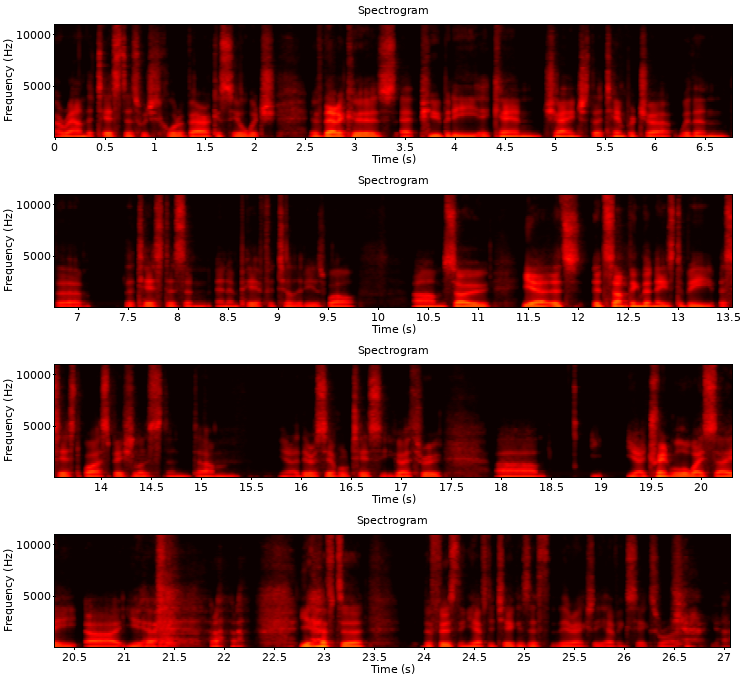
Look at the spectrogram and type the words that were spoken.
around the testis, which is called a varicocele. Which, if that occurs at puberty, it can change the temperature within the the testis and, and impair fertility as well. Um, so yeah, it's it's something that needs to be assessed by a specialist, and um, you know there are several tests that you go through. Um, y- yeah, Trent will always say uh, you have you have to. The first thing you have to check is if they're actually having sex right. Yeah, yeah.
